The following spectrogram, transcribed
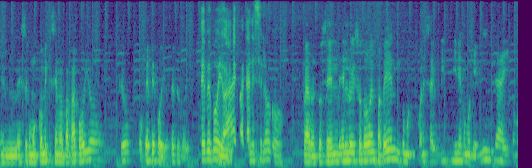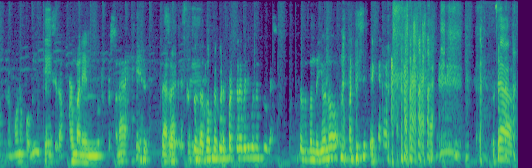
el, ese como un cómic que se llama Papá Pollo, creo, o Pepe Pollo, Pepe Pollo. Pepe Pollo, Mm. ay, bacán ese loco. Claro, entonces él, él lo hizo todo en papel y como que con esa línea como que vibra y como que los monos vomitan Sí. y se transforman en otros personajes. Claro, Esas- esas son las dos mejores partes de la película en tu caso. Donde yo no participé. O sea,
